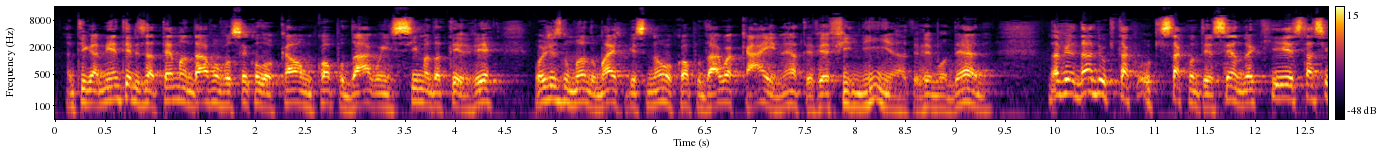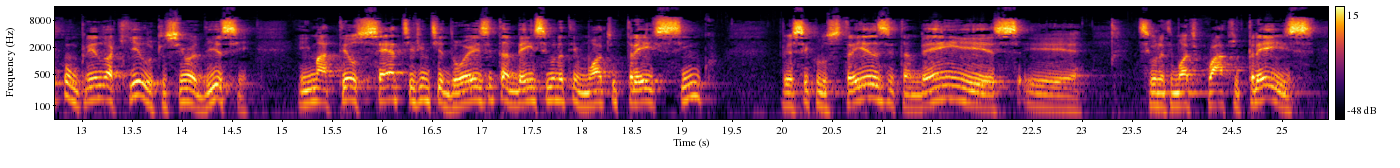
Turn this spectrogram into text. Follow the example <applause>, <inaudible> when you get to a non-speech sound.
Antigamente eles até mandavam você colocar um copo d'água em cima da TV. Hoje eles não mandam mais, porque senão o copo d'água cai, né? A TV é fininha, a TV é moderna. Na verdade, o que, tá, o que está acontecendo é que está se cumprindo aquilo que o Senhor disse em Mateus 7, 22 e também em 2 Timóteo 3, 5, versículos 13 também, e, e 2 Timóteo 4, 3,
